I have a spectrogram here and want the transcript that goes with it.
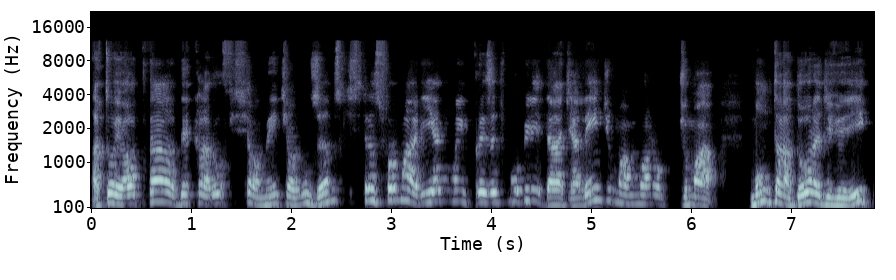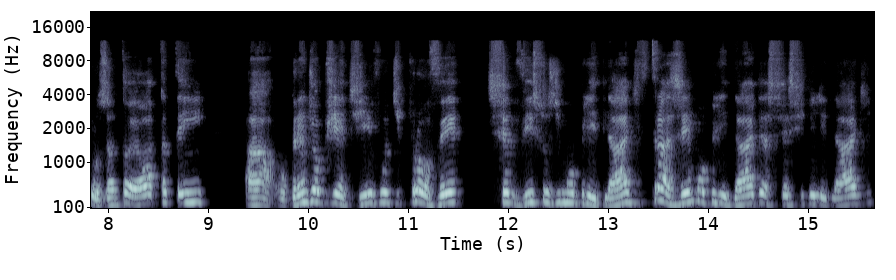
A Toyota declarou oficialmente há alguns anos que se transformaria numa empresa de mobilidade. Além de uma, de uma montadora de veículos, a Toyota tem a, o grande objetivo de prover serviços de mobilidade, trazer mobilidade acessibilidade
